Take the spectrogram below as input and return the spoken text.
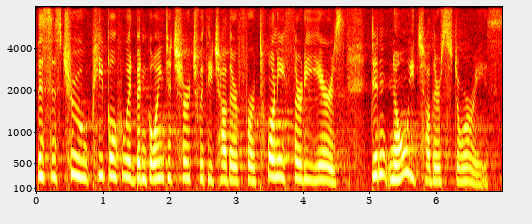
This is true. People who had been going to church with each other for 20, 30 years didn't know each other's stories.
